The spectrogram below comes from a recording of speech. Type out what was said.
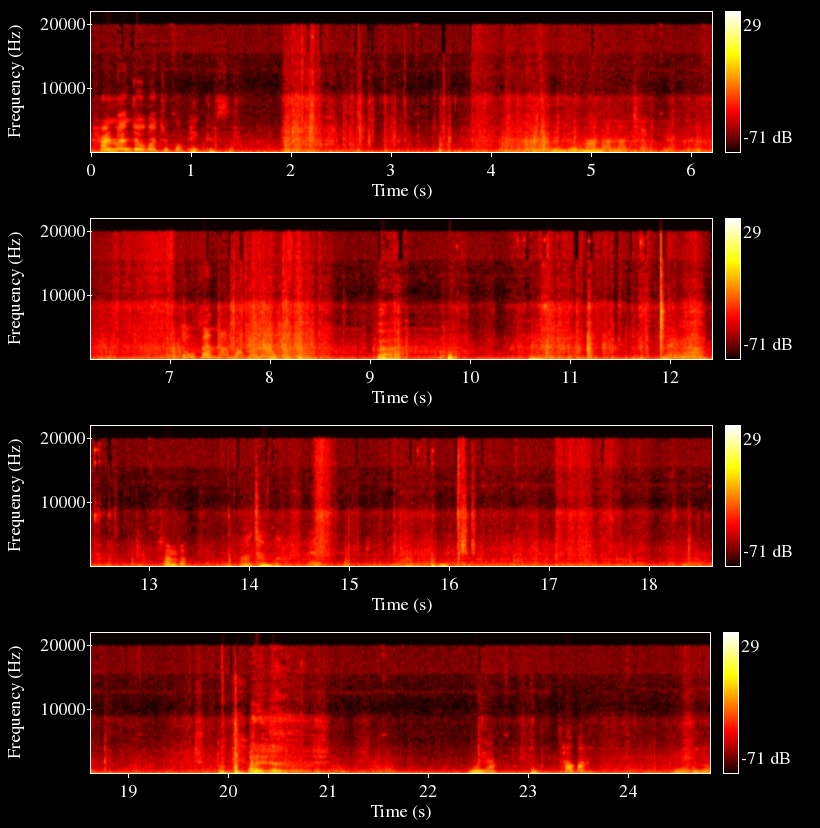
양발 만져가지고 베꼈어. 우유만 하나 챙겨 똥싼 한 번만 봐줘 잠바. 아 잠깐 춥다 뭐야? 사과? 뭐구나.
